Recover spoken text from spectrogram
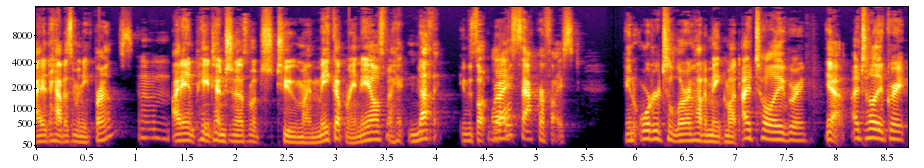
I didn't have as many friends. Mm. I didn't pay attention as much to my makeup, my nails, my hair, nothing. It was all Right. sacrificed in order to learn how to make money. I totally agree. Yeah. I totally agree.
